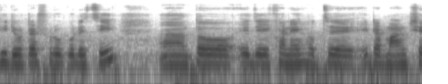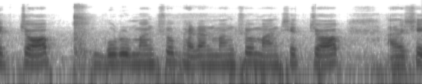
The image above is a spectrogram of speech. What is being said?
ভিডিওটা শুরু করেছি তো এই যে এখানে হচ্ছে এটা মাংসের চপ, গরুর মাংস, ভেড়ার মাংস, মাংসের চপ, আর সে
